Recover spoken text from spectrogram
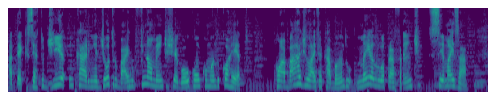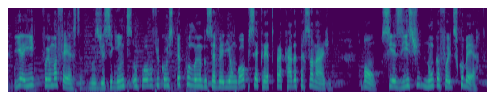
Até que certo dia, um carinha de outro bairro finalmente chegou com o comando correto com a barra de life acabando, meia lua pra frente, C mais A. E aí foi uma festa. Nos dias seguintes, o povo ficou especulando se haveria um golpe secreto para cada personagem. Bom, se existe, nunca foi descoberto.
